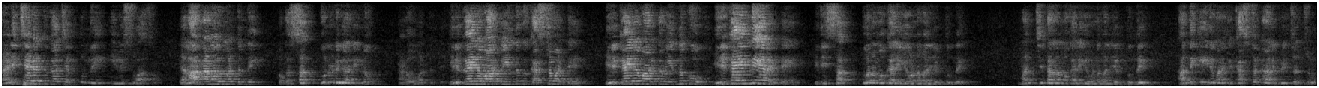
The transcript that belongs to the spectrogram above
నడిచేటట్టుగా చెప్తుంది ఈ విశ్వాసం. ఎలా నడవమంటుంది? ఒక సద్గుణుడిగా నిన్ను నడవమంటుంది. ఇరుకైన మార్గం ఎందుకు కష్టం అంటే ఇరుకైన మార్గం ఎందుకు ఇరుకైంది అని అంటే ఇది సద్గుణము కలిగి ఉండమని చెప్తుంది. మంచితనము కలిగి ఉండమని చెప్తుంది. అందుకే ఇది మనకి కష్టంగా అనిపించవచ్చు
